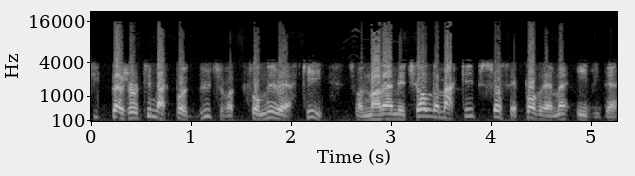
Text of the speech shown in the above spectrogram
si Pajorty ne marque pas de but, tu vas te tourner vers qui? Tu vas demander à Mitchell de marquer, puis ça, c'est pas vraiment évident.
